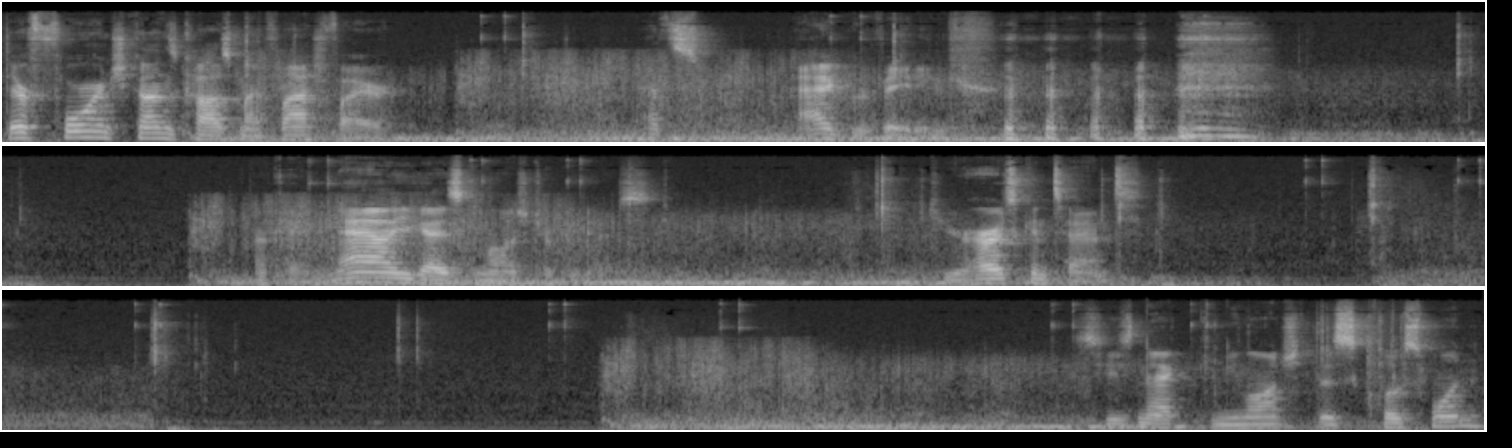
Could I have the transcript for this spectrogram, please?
their 4-inch guns caused my flash fire. That's aggravating. okay, now you guys can launch torpedoes. To your heart's content. Seize neck, can you launch this close one?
